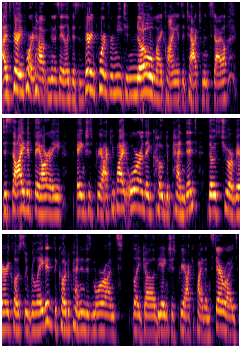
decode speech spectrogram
it's very important how I'm going to say it like this. It's very important for me to know my client's attachment style, decide if they are a anxious preoccupied or are they codependent? Those two are very closely related. The codependent is more on like uh, the anxious preoccupied on steroids.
